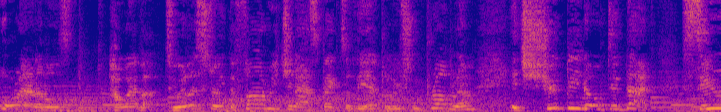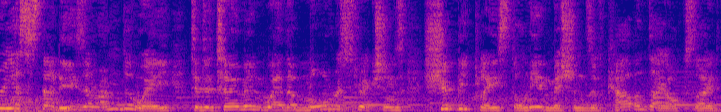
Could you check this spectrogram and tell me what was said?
or animals. However, to illustrate the far-reaching aspects of the air pollution problem, it should be noted that serious studies are underway to determine whether more restrictions should be placed on the emissions of carbon dioxide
